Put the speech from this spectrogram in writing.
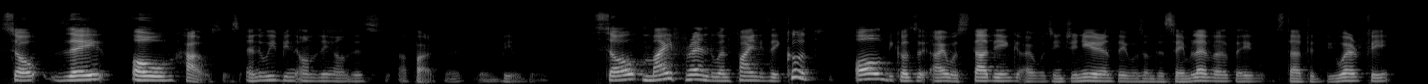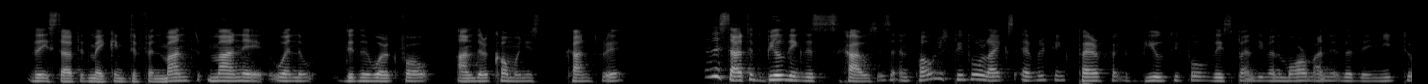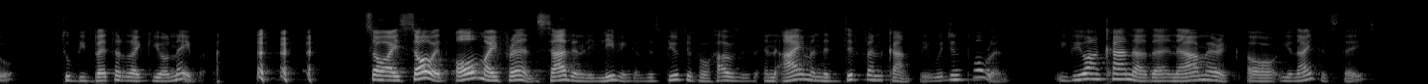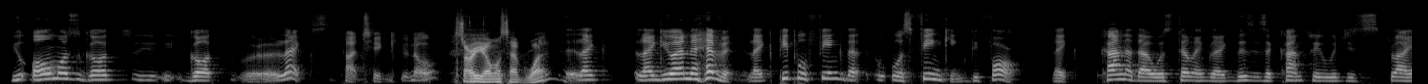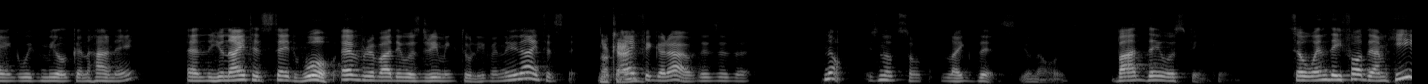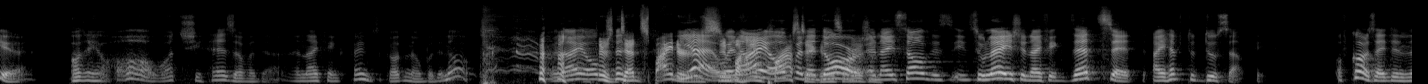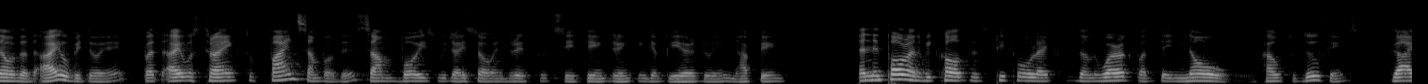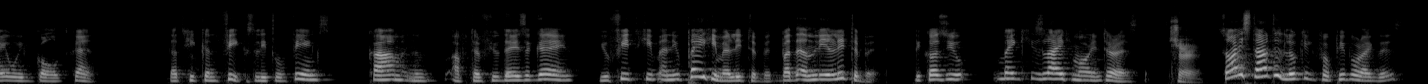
So they owe houses, and we've been only on this apartment uh, buildings. So my friend, when finally they could, all because I was studying, I was engineer, and they was on the same level. They started be wealthy. They started making different mon- money when it didn't work for under communist country. And they started building these houses, and Polish people likes everything perfect, beautiful. They spend even more money than they need to to be better like your neighbor. so I saw it, all my friends suddenly living in these beautiful houses, and I'm in a different country, which in Poland. If you are Canada and America or United States, you almost got uh, got uh, legs touching, you know? Sorry, you almost have what? like like you are in heaven. Like people think that was thinking before. Like canada was telling like this is a country which is flying with milk and honey. And the united states whoa everybody was dreaming to live in the united states. Okay. i figure out this is a no it's not so like this you know it's but they was thinking. So when they thought i'm here oh they oh what she has over there and i think thanks god nobody knows when I There's dead spiders Yeah, when I the and door insulation. and I saw this insulation, I think that's it. I have to do something. Of course, I didn't know that I would be doing, but I was trying to find somebody, some boys which I saw in Driftwood sitting, drinking a beer, doing nothing. And in Poland, we call these people like don't work, but they know how to do things. Guy with gold hands that he can fix little things. Come and after a few days again, you feed him and you pay him a little bit, but only a little bit because you make his life more interesting. Sure. So I started looking for people like this.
